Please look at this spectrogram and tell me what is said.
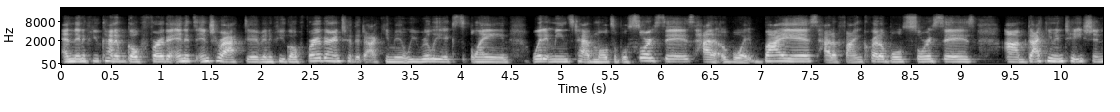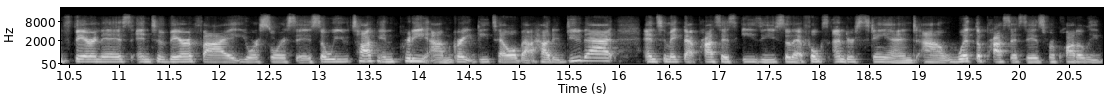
And then if you kind of go further, and it's interactive, and if you go further into the document, we really explain what it means to have multiple sources, how to avoid bias, how to find credible sources, um, documentation, fairness, and to verify your sources. So we talk in pretty um, great detail about how to do that and to make that process easy so that folks understand uh, what the process is for quality,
